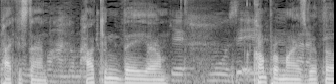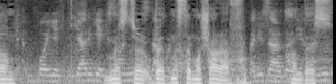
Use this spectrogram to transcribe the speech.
Pakistan. How can they um, compromise with um, Mr. with Mr. Musharraf on this.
